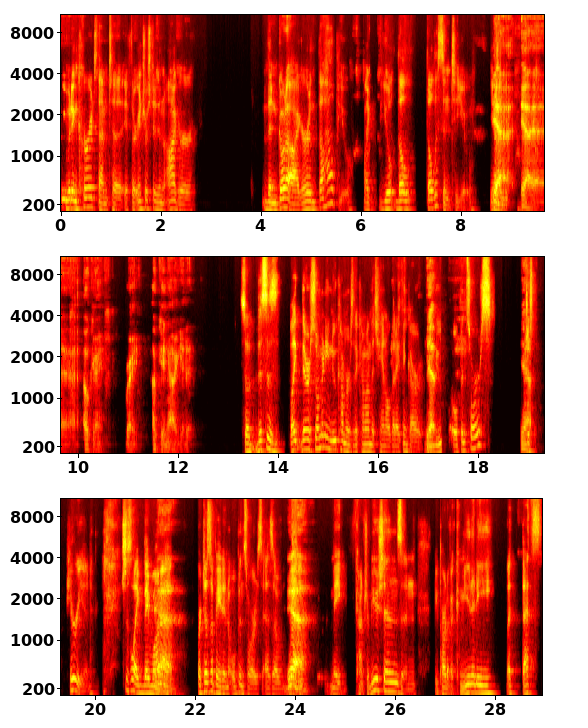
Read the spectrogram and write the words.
we would encourage them to, if they're interested in Augur, then go to Augur and they'll help you. Like, you'll, they'll, they'll listen to you. You know what I mean? Yeah, yeah, yeah, yeah. Okay. Right. Okay. Now I get it. So this is like there are so many newcomers that come on the channel that I think are Yeah. new open source. Yeah. Just period. just like they want to yeah. participate in open source as a way Yeah. to make contributions and be part of a community. But that's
